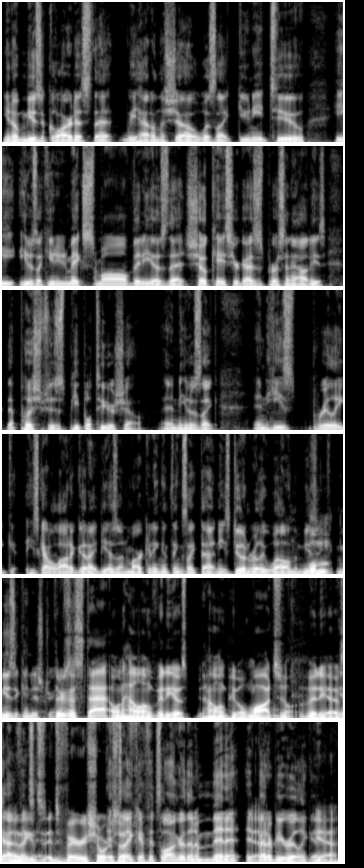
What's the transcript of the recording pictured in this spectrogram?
you know musical artist that we had on the show was like you need to he he was like you need to make small videos that showcase your guys' personalities that pushes people to your show and he was like and he's really he's got a lot of good ideas on marketing and things like that and he's doing really well in the music Well, music industry There's a stat on how long videos, how long people watch videos. Yeah, I think it's- it's it's very short. it's So like if it's longer than a minute it Yeah. better be really good Yeah.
